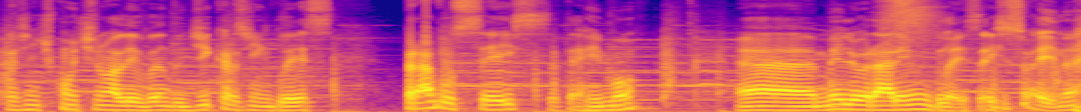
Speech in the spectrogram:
para a gente continuar levando dicas de inglês para vocês, até rimou, uh, melhorarem o inglês. É isso aí, né?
